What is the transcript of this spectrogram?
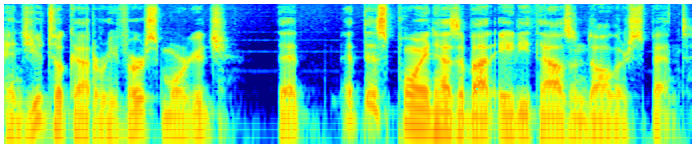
and you took out a reverse mortgage that at this point has about $80,000 spent.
